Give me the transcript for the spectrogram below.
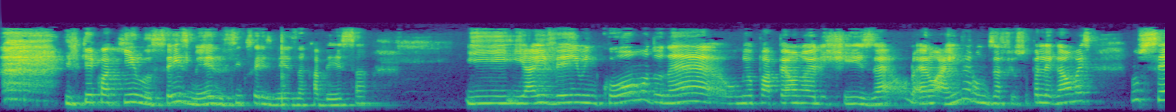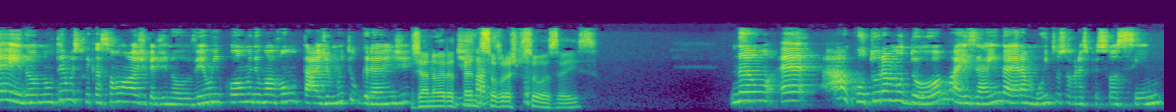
e fiquei com aquilo seis meses, cinco, seis meses na cabeça. E, e, aí veio o incômodo, né? O meu papel no LX é, era, ainda era um desafio super legal, mas não sei, não, não tem uma explicação lógica de novo. Veio um incômodo e uma vontade muito grande. Já não era tanto fazer... sobre as pessoas, é isso? Não, é, a cultura mudou, mas ainda era muito sobre as pessoas, sim.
